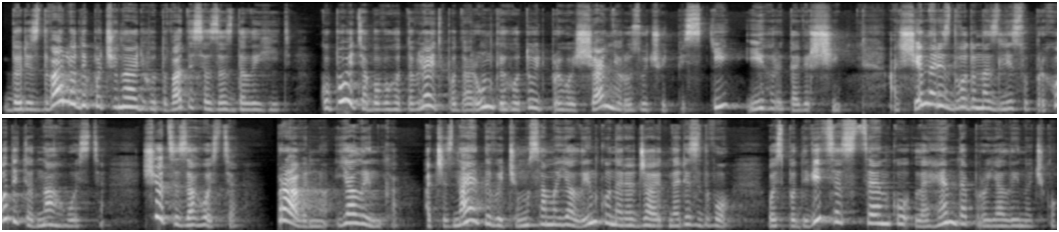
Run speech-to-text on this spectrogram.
До Різдва люди починають готуватися заздалегідь. Купують або виготовляють подарунки, готують пригощання, розучують пісні, ігри та вірші. А ще на Різдво до нас з лісу приходить одна гостя. Що це за гостя? Правильно, ялинка. А чи знаєте ви, чому саме ялинку наряджають на Різдво? Ось подивіться сценку Легенда про ялиночку.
